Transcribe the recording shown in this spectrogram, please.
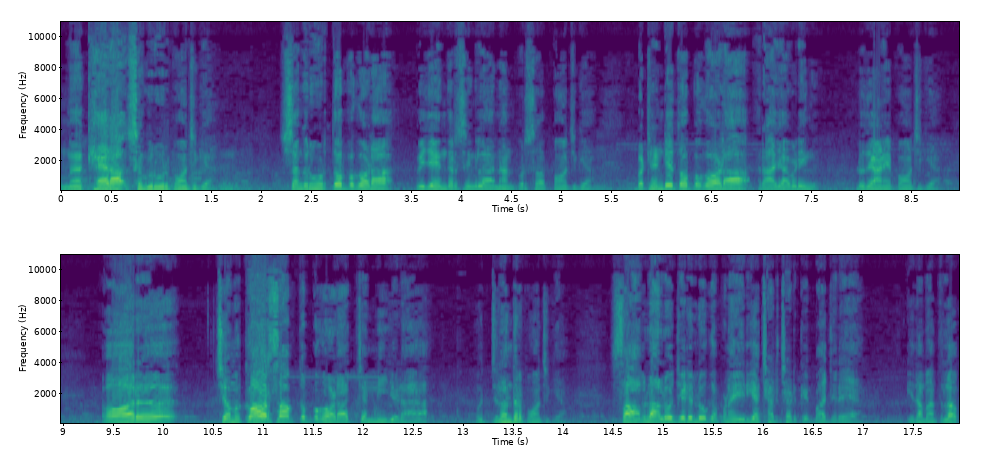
ਮ- ਖੈਰਾ ਸੰਗਰੂਰ ਪਹੁੰਚ ਗਿਆ। ਸੰਗਰੂਰ ਤੋਂ ਭਗੌੜਾ ਵਿਜੇਂਦਰ ਸਿੰਘਲਾ ਆਨੰਦਪੁਰ ਸਾਹਿਬ ਪਹੁੰਚ ਗਿਆ। ਬਠਿੰਡੇ ਤੋਂ ਭਗੌੜਾ ਰਾਜਾ ਵੜਿੰਗ ਲੁਧਿਆਣੇ ਪਹੁੰਚ ਗਿਆ। ਔਰ ਚਮਕੌਰ ਸਾਹਿਬ ਤੋਂ ਭਗੌੜਾ ਚੰਨੀ ਜਿਹੜਾ ਆ, ਉਹ ਜਲੰਧਰ ਪਹੁੰਚ ਗਿਆ। ਹਿਸਾਬ ਲਾ ਲਓ ਜਿਹੜੇ ਲੋਕ ਆਪਣਾ ਏਰੀਆ ਛੱਡ ਛੱਡ ਕੇ ਭੱਜ ਰਹੇ ਆ। ਇਹਦਾ ਮਤਲਬ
